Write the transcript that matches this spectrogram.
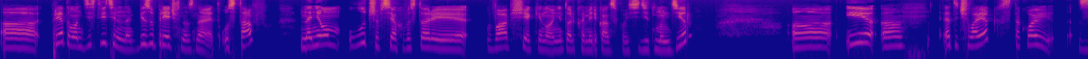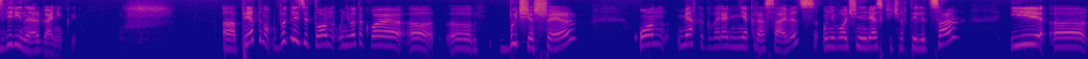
Э, при этом он действительно безупречно знает устав. На нем лучше всех в истории вообще кино, не только американского, сидит мундир. И это человек с такой звериной органикой. При этом выглядит он, у него такое бычья шея, Он, мягко говоря, не красавец, у него очень резкие черты лица, и э,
